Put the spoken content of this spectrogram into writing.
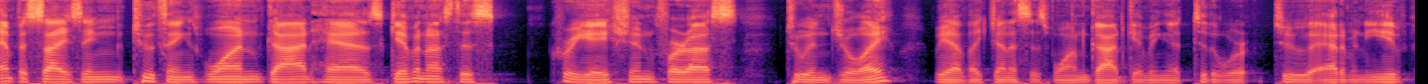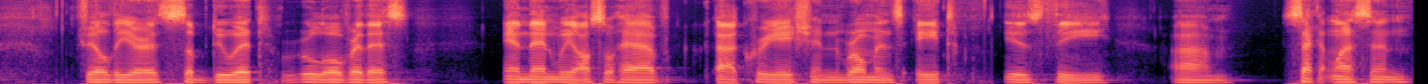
emphasizing two things. One, God has given us this creation for us to enjoy we have like Genesis one, God giving it to the to Adam and Eve, fill the earth, subdue it, rule over this, and then we also have uh, creation. Romans eight is the um, second lesson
